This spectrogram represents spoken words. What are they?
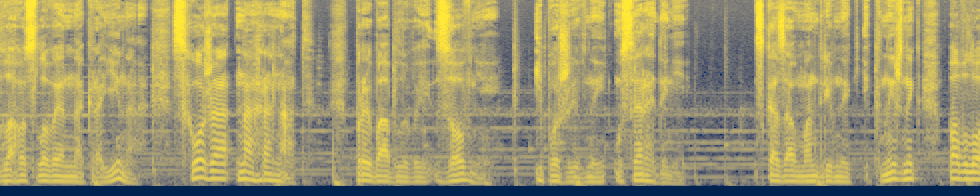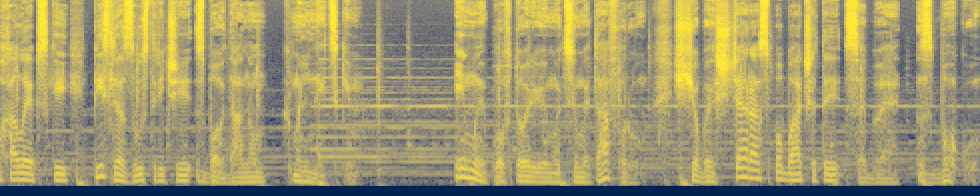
благословенна країна схожа на гранат, привабливий зовні і поживний усередині, сказав мандрівник і книжник Павло Халепський після зустрічі з Богданом Хмельницьким. І ми повторюємо цю метафору, щоби ще раз побачити себе збоку.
